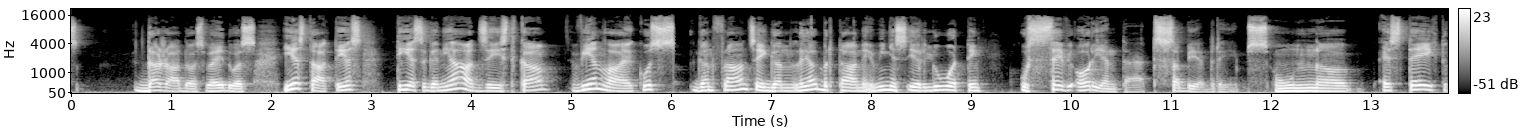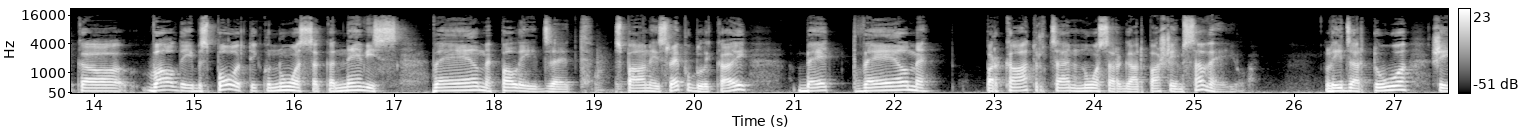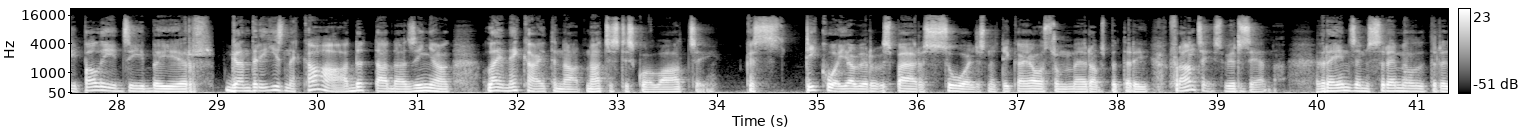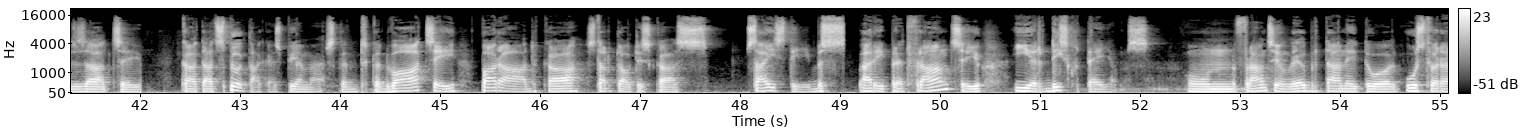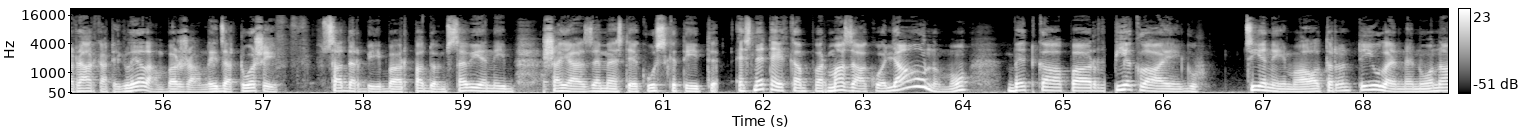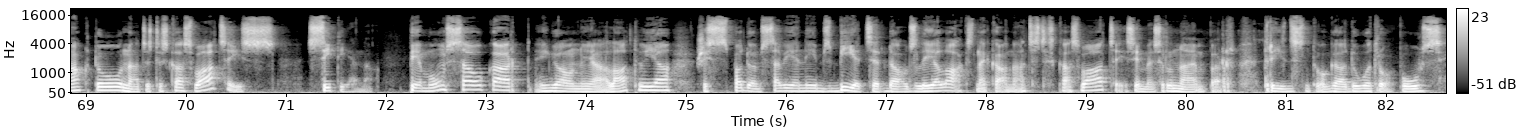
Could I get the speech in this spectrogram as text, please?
dažādos veidos iestāties. Tiesa gan jāatzīst, ka vienlaikus gan Francija, gan Lielbritānija viņas ir ļoti uz sevi orientētas sabiedrības. Un uh, es teiktu, ka valdības politiku nosaka nevis vēlme palīdzēt Spānijas republikai, bet vēlme par katru cenu nosargāt pašiem savējo. Līdz ar to šī palīdzība ir gandrīz nekāda tādā ziņā, lai nekaitinātu nacistisko Vāciju, kas tikko jau ir spērus soļus ne tikai Austrum Eiropas, bet arī Francijas virzienā. Reinzemes remilitarizācija, kā tāds spilgtākais piemērs, kad, kad Vācija parāda, ka starptautiskās saistības arī pret Franciju ir diskutējams. Un Francija un Lielbritānija to uztver ar ārkārtīgi lielām bažām. Līdz ar to šī sadarbība ar Padomju Savienību šajā zemēs tiek uzskatīta, es neteiktu, par mazāko ļaunumu, bet kā par pieklājīgu, cienījumu alternatīvu, lai nenonāktu nacistiskās Vācijas sitienā. Pie mums savukārt, Igaunijā, Latvijā, šis padomjas Savienības biets ir daudz lielāks nekā nacistiskās Vācijas, ja mēs runājam par 30. gadu otro pusi.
